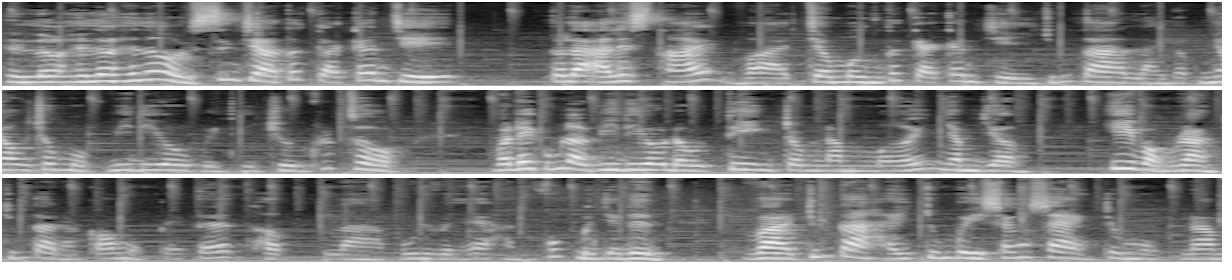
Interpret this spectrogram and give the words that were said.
Hello, hello, hello, xin chào tất cả các anh chị. Tôi là Alice Thái và chào mừng tất cả các anh chị chúng ta lại gặp nhau trong một video về thị trường crypto. Và đây cũng là video đầu tiên trong năm mới nhâm dần. Hy vọng rằng chúng ta đã có một cái Tết thật là vui vẻ, hạnh phúc bên gia đình. Và chúng ta hãy chuẩn bị sẵn sàng trong một năm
